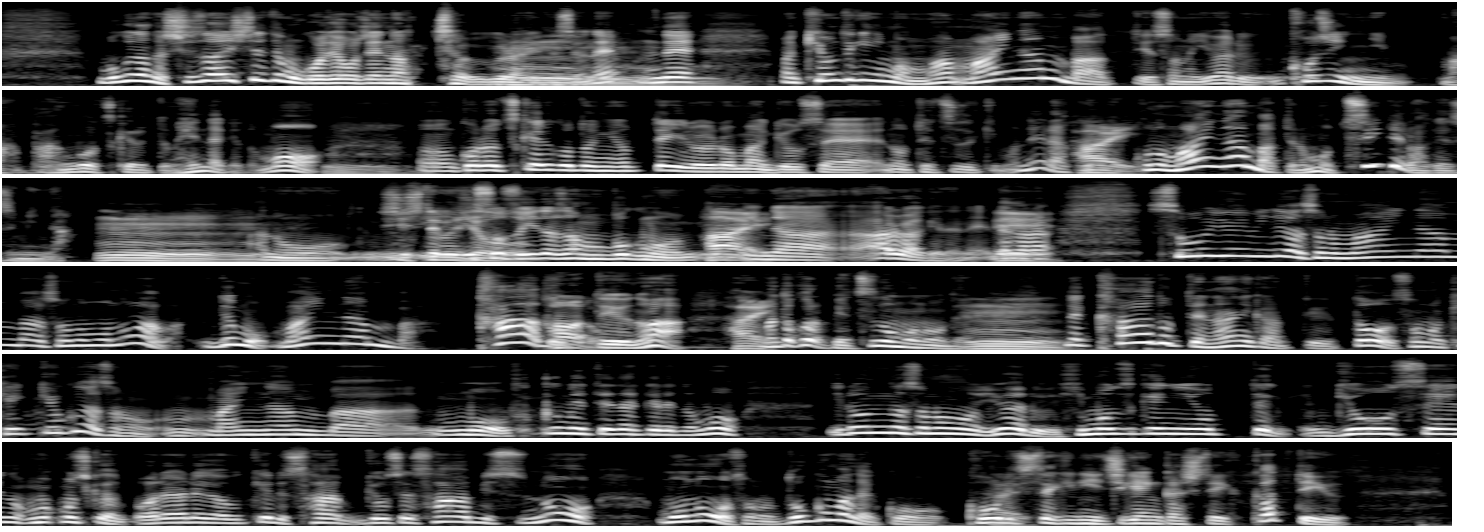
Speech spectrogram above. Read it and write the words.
僕なんか取材しててもごちゃごちゃになっちゃうぐらいですよね。で、まあ、基本的にもママイナンバーっていうそのいわゆる個人にまあ番号をつけるっても変だけども、うん、これをつけることによっていろいろまあ行政の手続きもね楽、はい、このマイナンバーっていうのはもうついてるわけですみんな。うん、あのシステム上。そうそう飯田さんも僕もみんなあるわけでね、はい、だから、えー、そういう意味ではそのマイナンバーそのものはでもマイナンバーカードっていうのは、またこれは別のもので、はい、で、カードって何かっていうと、その結局はそのマイナンバーも含めてだけれども、いろんなその、いわゆる紐付けによって行政の、ももしくは我々が受けるサ行政サービスのものをそのどこまでこう効率的に一元化していくかっていう、はい、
